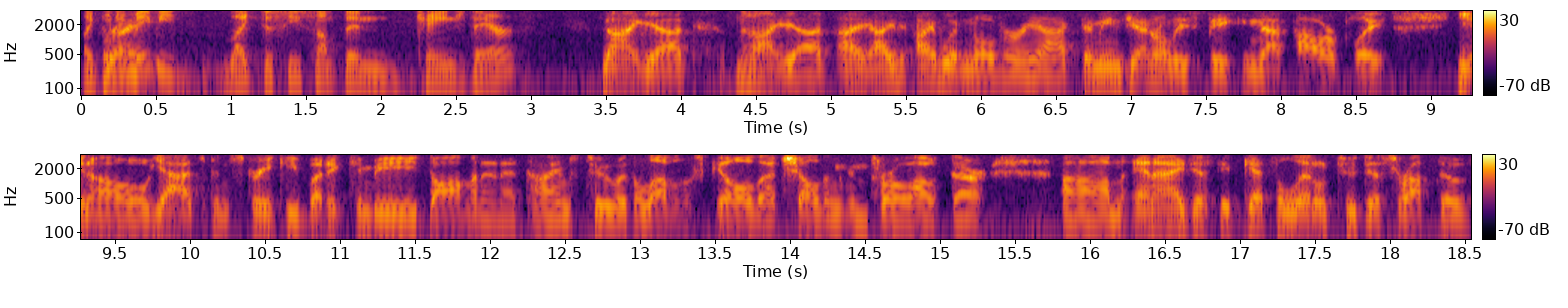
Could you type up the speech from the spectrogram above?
Like would right. you maybe like to see something change there? Not yet. No? Not yet. I, I I wouldn't overreact. I mean, generally speaking, that power play, you know, yeah, it's been streaky, but it can be dominant at times too, with the level of skill that Sheldon can throw out there. Um, and I just it gets a little too disruptive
